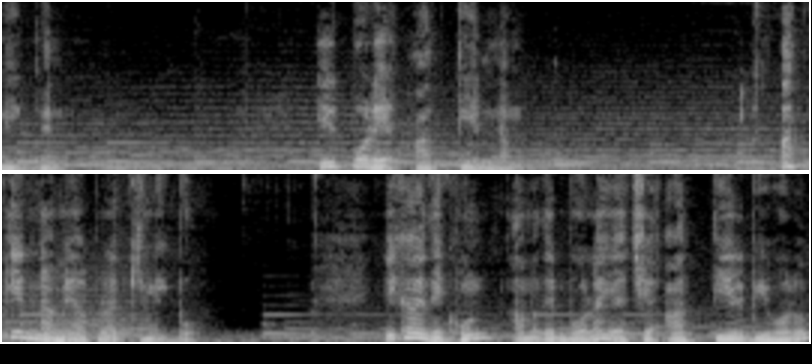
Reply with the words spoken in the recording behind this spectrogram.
লিখবেন। এরপরে আত্মীয়ের নাম। আত্মীয়ের নামে আপনারা কী লিখব? এখানে দেখুন, আমাদের বলাই আছে আত্মীয়ের বিবরণ,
